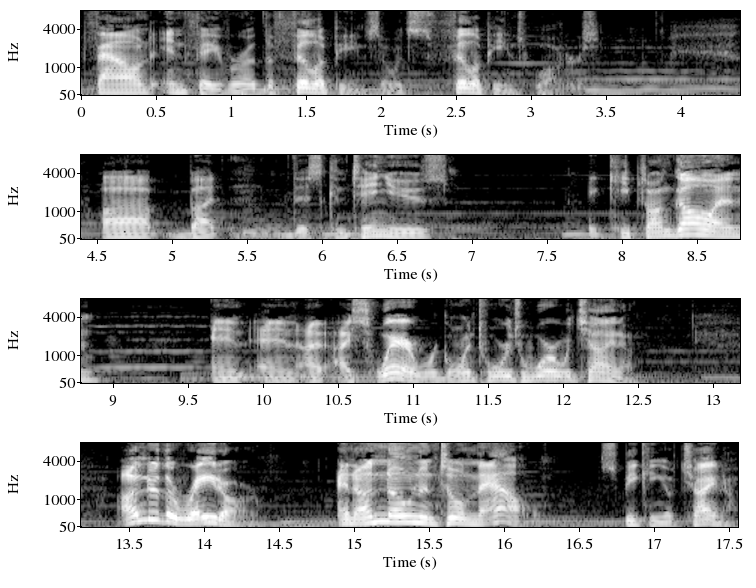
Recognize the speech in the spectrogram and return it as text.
found in favor of the Philippines. So it's Philippines waters. Uh, but this continues. It keeps on going. And, and I, I swear we're going towards war with China. Under the radar, and unknown until now, speaking of China,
